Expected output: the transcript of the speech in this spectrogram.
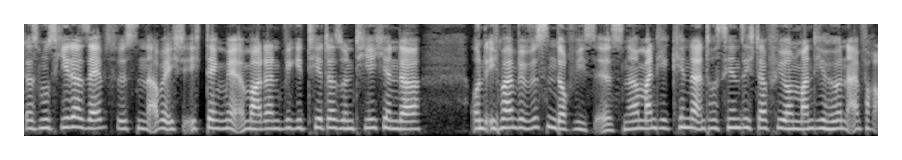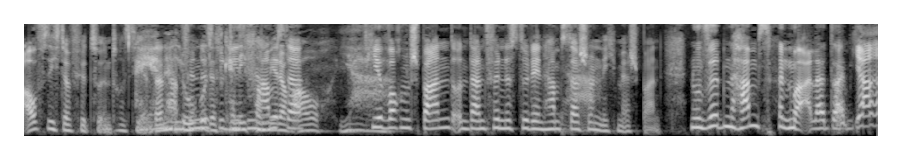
das muss jeder selbst wissen. Aber ich, ich denke mir immer, dann vegetiert da so ein Tierchen da. Und ich meine, wir wissen doch, wie es ist. Ne? Manche Kinder interessieren sich dafür und manche hören einfach auf, sich dafür zu interessieren. Ja, dann na, Logo, findest das du kenn ich von mir doch Hamster auch. Ja. vier Wochen spannend und dann findest du den Hamster schon nicht mehr spannend. Nun wird ein Hamster nur anderthalb Jahre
